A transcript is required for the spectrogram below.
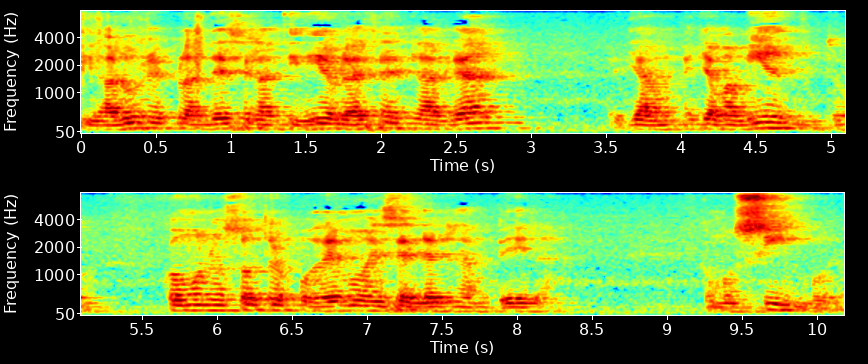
Y la luz resplandece en la tiniebla. Ese es la gran llamamiento, cómo nosotros podemos encender las velas como símbolo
